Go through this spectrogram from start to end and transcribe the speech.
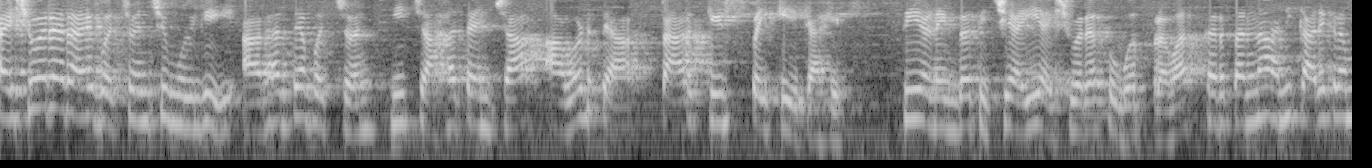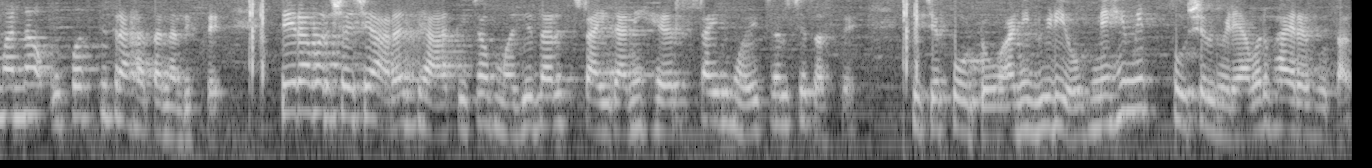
ऐश्वर्या राय बच्चनची मुलगी आराध्या बच्चन ही चाहत्यांच्या आवडत्या स्टार किड्स पैकी एक आहे. ती अनेकदा तिची आई ऐश्वर्या सोबत प्रवास करताना आणि कार्यक्रमांना उपस्थित राहताना दिसते. तेरा वर्षाची आराध्या तिच्या मजेदार स्टाईल आणि हेअरस्टाईलमुळे चर्चेत असते. तिचे फोटो आणि व्हिडिओ नेहमीच सोशल मीडियावर व्हायरल होतात.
